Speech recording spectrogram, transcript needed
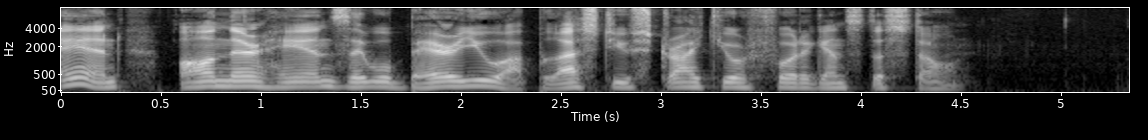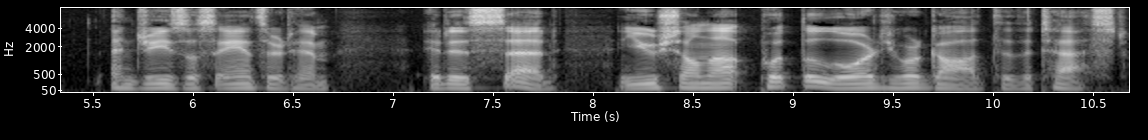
and on their hands they will bear you up, lest you strike your foot against a stone. And Jesus answered him, It is said, You shall not put the Lord your God to the test.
